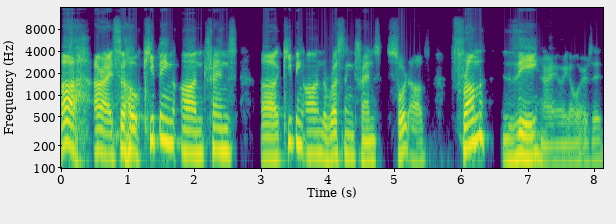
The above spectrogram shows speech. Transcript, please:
Ah, all right. So keeping on trends, uh, keeping on the wrestling trends, sort of from the. All right, here we go. Where is it?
